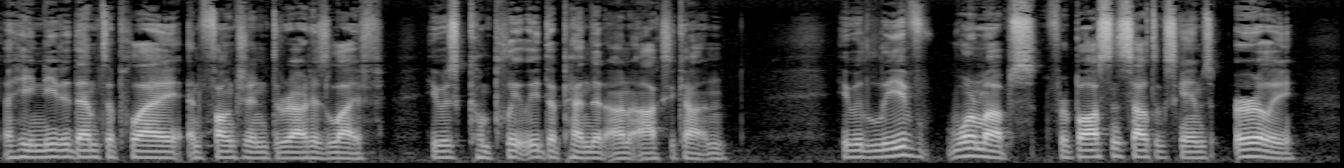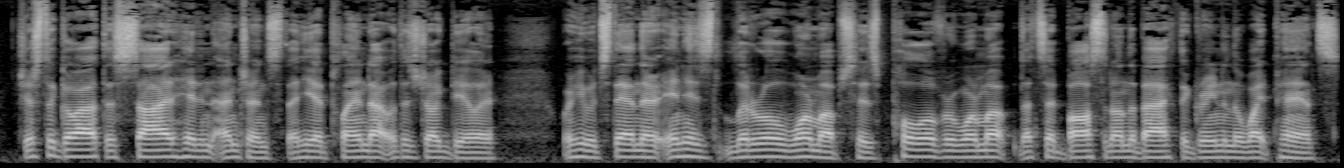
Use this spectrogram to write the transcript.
that he needed them to play and function throughout his life. He was completely dependent on Oxycontin. He would leave warm ups for Boston Celtics games early just to go out the side hidden entrance that he had planned out with his drug dealer, where he would stand there in his literal warm ups, his pullover warm up that said Boston on the back, the green and the white pants,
